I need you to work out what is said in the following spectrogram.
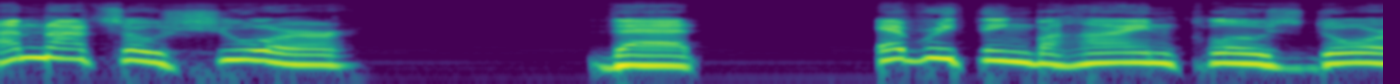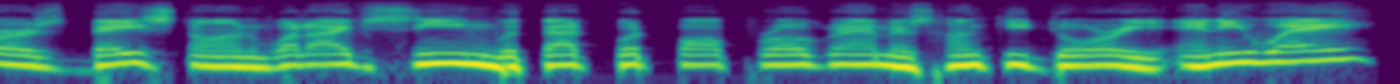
I'm not so sure that everything behind closed doors, based on what I've seen with that football program, is hunky dory anyway.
